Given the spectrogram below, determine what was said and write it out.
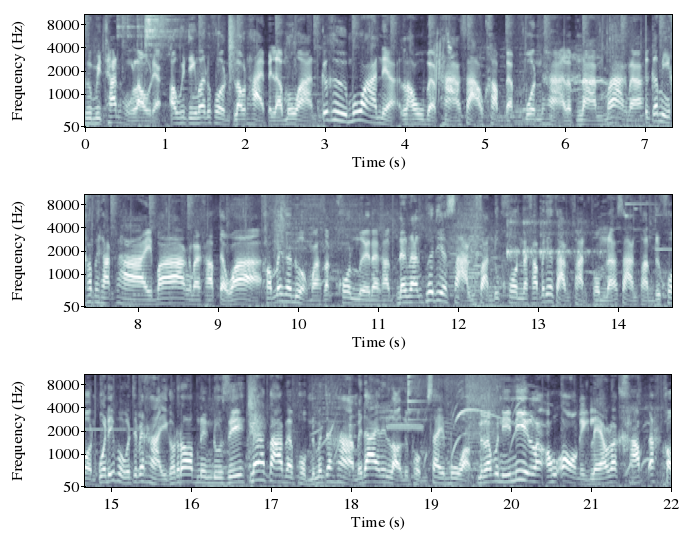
คือมิชชั่นของเราเนี่ยเอาจริงๆว่าทุกคนเราถ่ายไปแล้วเมื่อวาน ก็คือเมื่อวานเนี่ยเราแบบหาสาวขับแบบวนหาแบบนานมากนะก็มีเข้าไปทักทายบ้างนะครับ แต่ว่าเขาไม่สะดวกมาสักคนเลยนะครับ ดังนั้นเพื่อที่จะสารฝันทุกคนนะครับ ไม่ได้สารฝันผมนะสารฝันทุกคน วันนี้ผมก็จะไปหาอีกรอบหนึ่งดูซิหน้าตาแบบผมเนี่ยมันจะหาไม่ได้เลยหรอหรือผมใส่หมวกแล้ววันนี้นี่เราเอาออกอีกแล้วนะครับอะขอ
